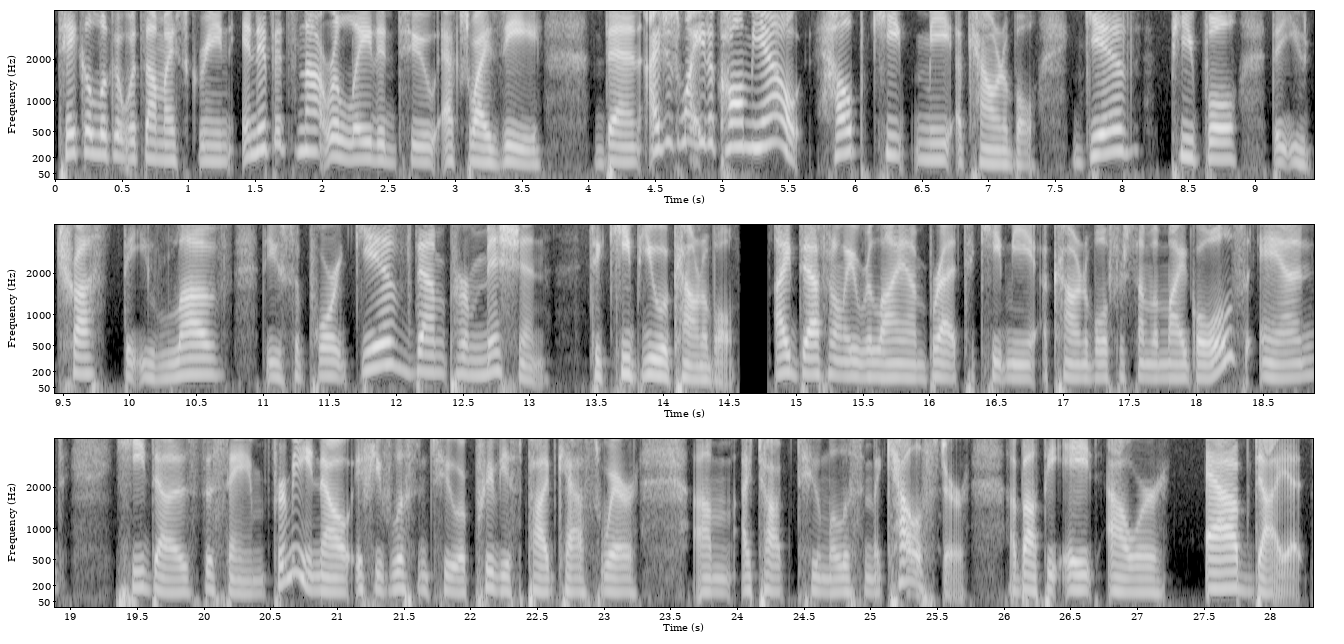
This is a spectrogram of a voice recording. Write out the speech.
take a look at what's on my screen. And if it's not related to XYZ, then I just want you to call me out. Help keep me accountable. Give people that you trust, that you love, that you support, give them permission to keep you accountable. I definitely rely on Brett to keep me accountable for some of my goals, and he does the same for me. Now, if you've listened to a previous podcast where um, I talked to Melissa McAllister about the eight hour ab diet.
